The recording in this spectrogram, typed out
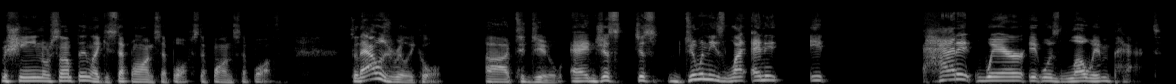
machine or something. Like you step on, step off, step on, step off. So that was really cool uh to do. And just just doing these light and it it had it where it was low impact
